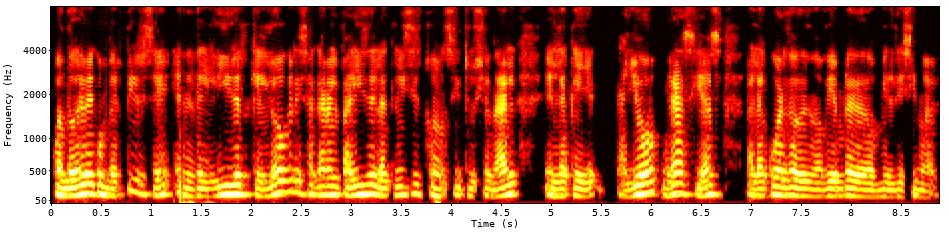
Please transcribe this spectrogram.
cuando debe convertirse en el líder que logre sacar al país de la crisis constitucional en la que cayó gracias al acuerdo de noviembre de 2019.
